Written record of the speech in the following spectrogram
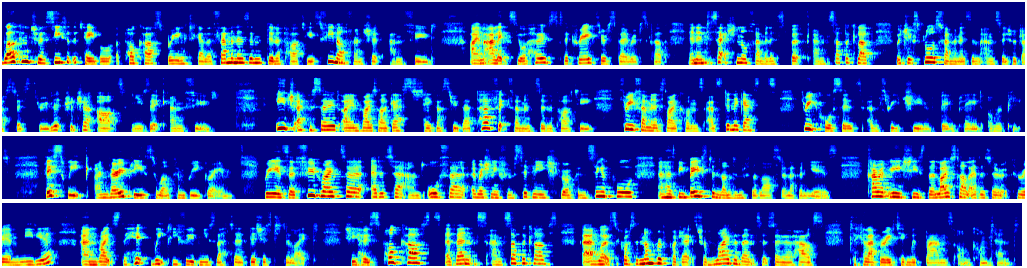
Welcome to A Seat at the Table, a podcast bringing together feminism, dinner parties, female friendship, and food. I'm Alex, your host, the creator of Spare Ribs Club, an intersectional feminist book and supper club which explores feminism and social justice through literature, art, music, and food. Each episode, I invite our guests to take us through their perfect feminist dinner party, three feminist icons as dinner guests, three courses, and three tunes being played on repeat. This week, I'm very pleased to welcome Bre Graham. Bre is a food writer, editor, and author. Originally from Sydney, she grew up in Singapore and has been based in London for the last 11 years. Currently, she's the lifestyle editor at Courier Media and writes the hit weekly food newsletter Dishes to Delight. She hosts podcasts, events, events and supper clubs and works across a number of projects from live events at Soho House to collaborating with brands on content.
